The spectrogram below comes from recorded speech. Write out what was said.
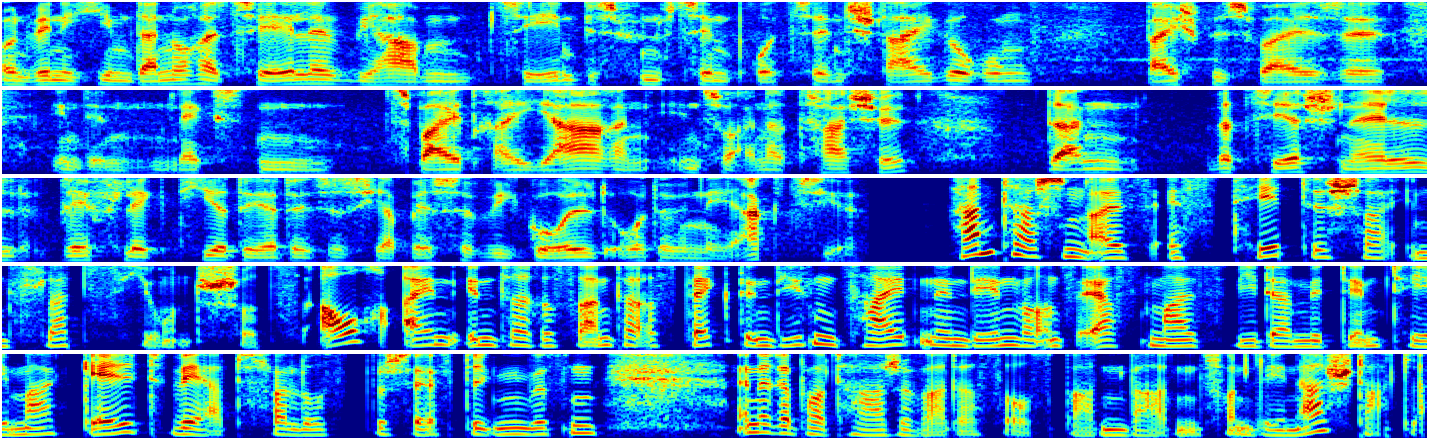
und wenn ich ihm dann noch erzähle, wir haben 10 bis 15 Prozent Steigerung beispielsweise in den nächsten zwei, drei Jahren in so einer Tasche, dann wird sehr schnell reflektiert, ja, das ist ja besser wie Gold oder eine Aktie. Handtaschen als ästhetischer Inflationsschutz. Auch ein interessanter Aspekt in diesen Zeiten, in denen wir uns erstmals wieder mit dem Thema Geldwertverlust beschäftigen müssen. Eine Reportage war das aus Baden-Baden von Lena Stadler.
